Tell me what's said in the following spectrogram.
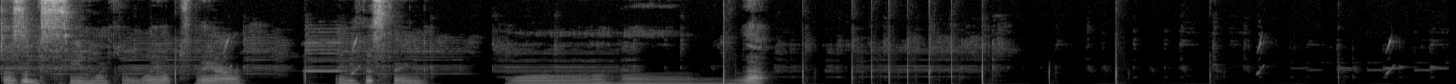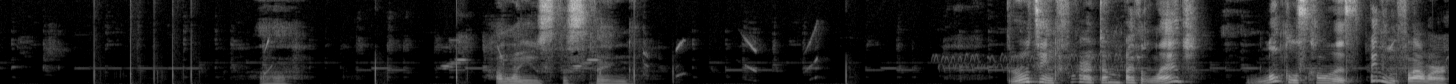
Doesn't seem like a way up there. Maybe this thing. Uh, yeah. Uh, how do I use this thing? The rotating flower done by the ledge? Locals call it a spinning flower.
